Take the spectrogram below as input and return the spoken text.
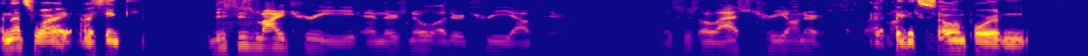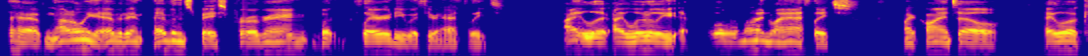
and that's why I think this is my tree, and there's no other tree out there. This is the last tree on earth. I think it's tree. so important to have not only evident evidence based programming but clarity with your athletes. I li- I literally will remind my athletes, my clientele, hey, look,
